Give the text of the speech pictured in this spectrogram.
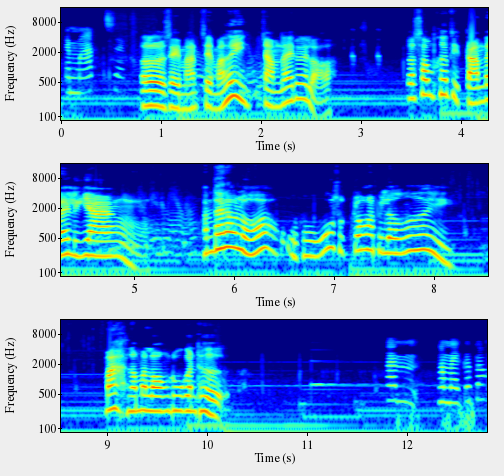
ไอ้มัดเสร็จเออเซมัสเซมัสเฮ้ยจำได้ด้วยเหรอ เราซ่อมเครื่องติดตามได้หรือยังทำได้แล้วเหรอ โอ้โห สุดยอดไปเลย มา เรามาลองดูกันเถอะทำทำไมก็ต้อง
